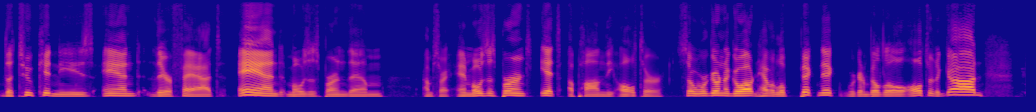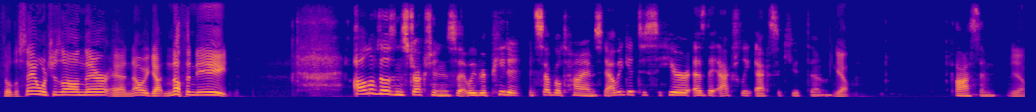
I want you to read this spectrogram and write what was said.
the two kidneys and their fat, and Moses burned them. I'm sorry, and Moses burned it upon the altar. So we're going to go out and have a little picnic. We're going to build a little altar to God, throw the sandwiches on there, and now we got nothing to eat. All of those instructions that we repeated several times, now we get to see- hear as they actually execute them. Yeah, Awesome. yeah.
